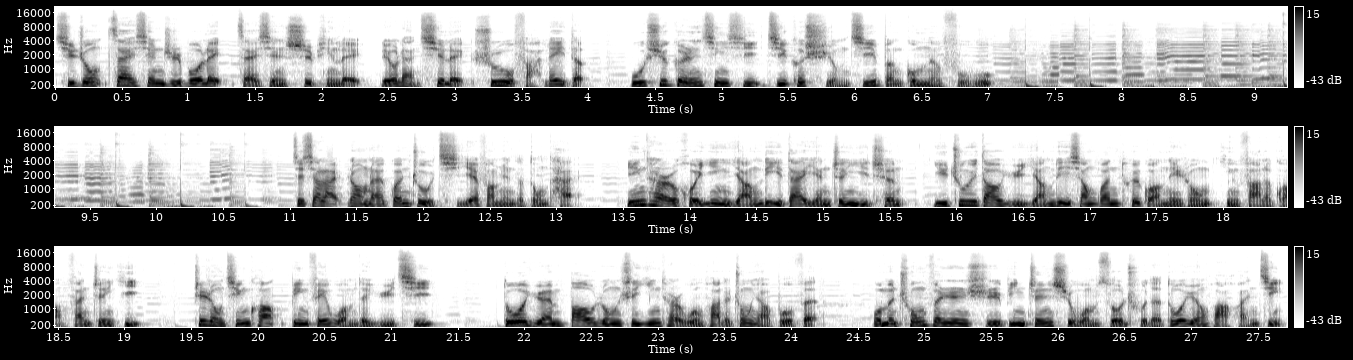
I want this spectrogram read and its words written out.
其中在线直播类、在线视频类、浏览器类、输入法类等，无需个人信息即可使用基本功能服务。接下来，让我们来关注企业方面的动态。英特尔回应杨笠代言争议称，已注意到与杨笠相关推广内容引发了广泛争议，这种情况并非我们的预期。多元包容是英特尔文化的重要部分。我们充分认识并珍视我们所处的多元化环境，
